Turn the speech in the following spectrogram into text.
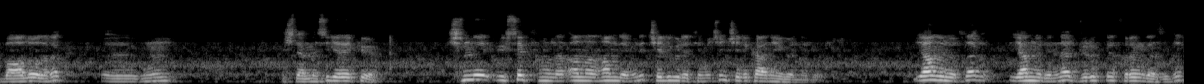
bağlı olarak e, bunun işlenmesi gerekiyor. Şimdi yüksek fırından alınan ham demiri çelik üretimi için çelikhaneye gönderiyoruz. Yan ürünler, yan ürünler cüruf ve fırın gazıdır.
